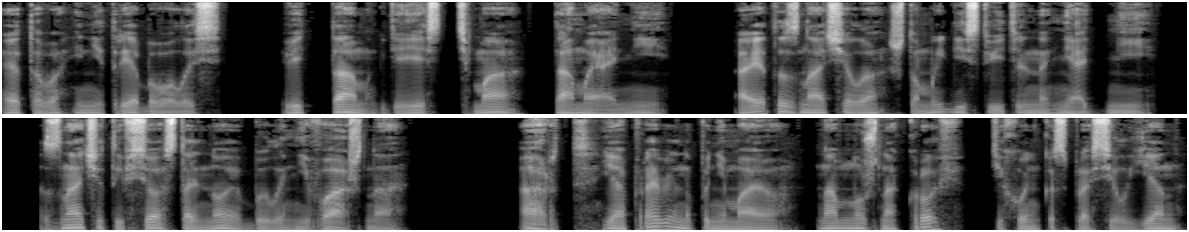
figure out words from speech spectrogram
этого и не требовалось. Ведь там, где есть тьма, там и они. А это значило, что мы действительно не одни. Значит, и все остальное было неважно. «Арт, я правильно понимаю, нам нужна кровь?» — тихонько спросил Йен,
